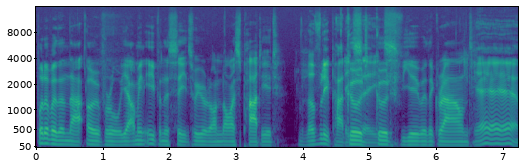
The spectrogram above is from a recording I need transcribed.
but other than that, overall, yeah, I mean even the seats we were on, nice padded, Lovely padded good seats. good view of the ground. Yeah, yeah, yeah.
